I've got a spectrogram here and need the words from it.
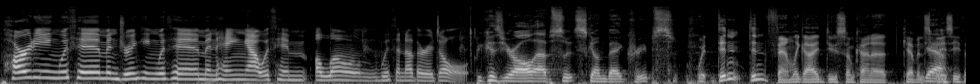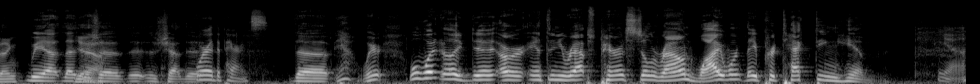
partying with him and drinking with him and hanging out with him alone with another adult? because you're all absolute scumbag creeps. Wait, didn't didn't Family Guy do some kind of Kevin Yeah. Spacey thing? Yeah, that, Yeah. there's a there's a. The, Where are the parents? the yeah where well what like did, are Anthony Rapp's parents still around? Why weren't they protecting him? Yeah.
